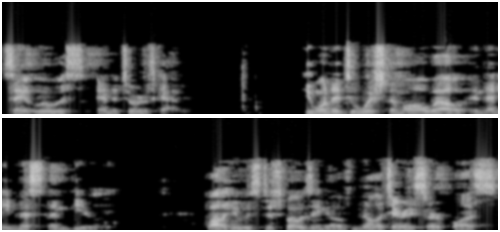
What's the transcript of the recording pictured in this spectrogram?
St. Louis, and the tourist cabin. He wanted to wish them all well and that he missed them dearly while he was disposing of military surplus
